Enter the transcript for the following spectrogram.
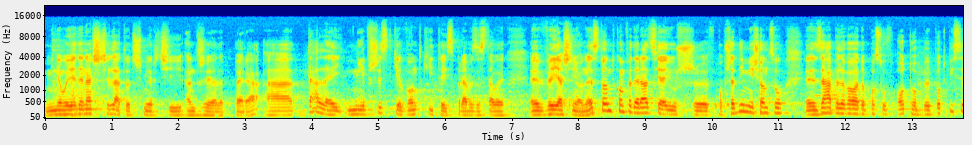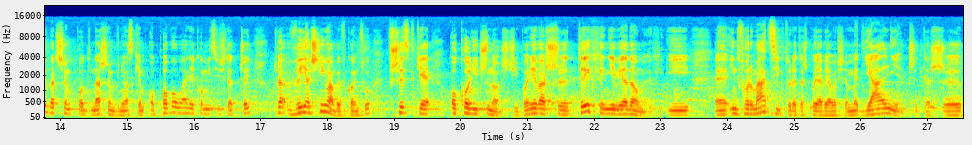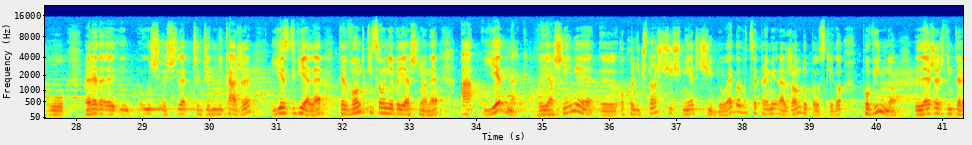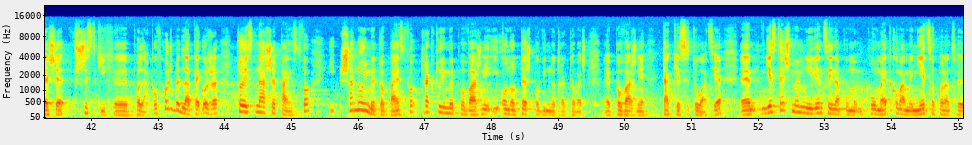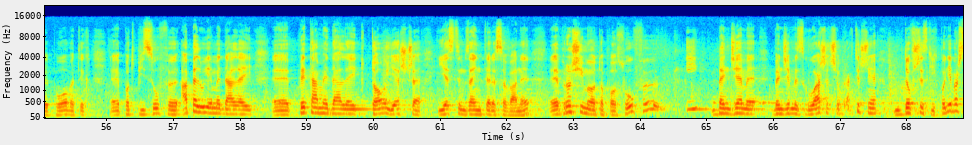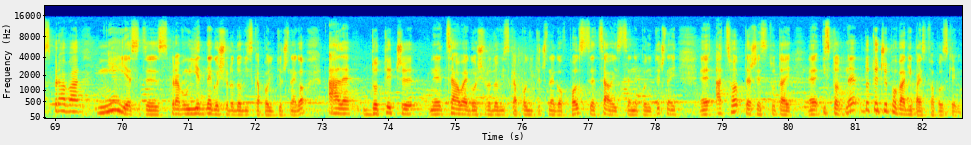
Minęło 11 lat od śmierci Andrzeja Leppera, a dalej nie wszystkie wątki tej sprawy zostały e, wyjaśnione. Stąd Konfederacja już e, w poprzednim miesiącu e, zaapelowała do posłów o to, by podpisywać się pod naszym wnioskiem o powołanie komisji śledczej, która wyjaśniłaby w końcu wszystkie okoliczności, ponieważ tych niewiadomych i informacji, które też pojawiały się medialnie, czy też e, u, e, u śledczych dziennikarzy, jest wiele. Te wątki są niewyjaśnione, a jednak wyjaśnienie e, okoliczności śmierci byłego wicepremiera rządu polskiego powinno leżeć w interesie wszystkich e, Polaków, choćby dlatego, że to jest nasze państwo i szanujmy to państwo, traktujmy poważnie i ono też powinno traktować e, poważnie takie sytuacje. E, Jesteśmy mniej więcej na pół, półmetku, mamy nieco ponad e, połowę tych e, podpisów. E, Apelujemy dalej, pytamy dalej, kto jeszcze jest tym zainteresowany. Prosimy o to posłów. I będziemy, będziemy zgłaszać się praktycznie do wszystkich, ponieważ sprawa nie jest sprawą jednego środowiska politycznego, ale dotyczy całego środowiska politycznego w Polsce, całej sceny politycznej, a co też jest tutaj istotne, dotyczy powagi państwa polskiego.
